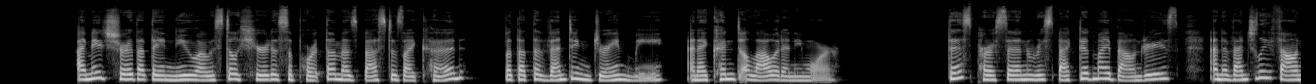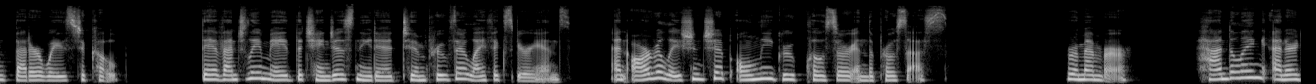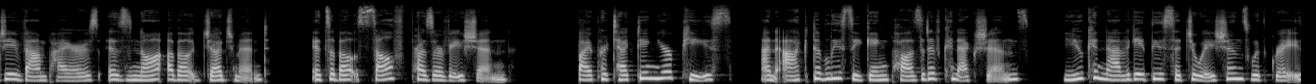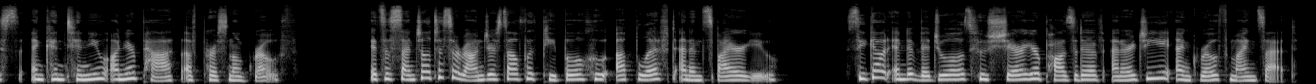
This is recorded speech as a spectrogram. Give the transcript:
I made sure that they knew I was still here to support them as best as I could, but that the venting drained me and I couldn't allow it anymore. This person respected my boundaries and eventually found better ways to cope. They eventually made the changes needed to improve their life experience and our relationship only grew closer in the process. Remember, handling energy vampires is not about judgment, it's about self preservation. By protecting your peace and actively seeking positive connections, you can navigate these situations with grace and continue on your path of personal growth. It's essential to surround yourself with people who uplift and inspire you, Seek out individuals who share your positive energy and growth mindset.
